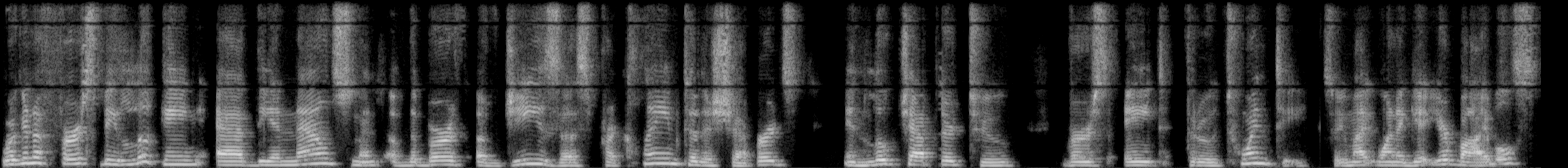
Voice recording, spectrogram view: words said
We're going to first be looking at the announcement of the birth of Jesus proclaimed to the shepherds in Luke chapter 2, verse 8 through 20. So you might want to get your Bibles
